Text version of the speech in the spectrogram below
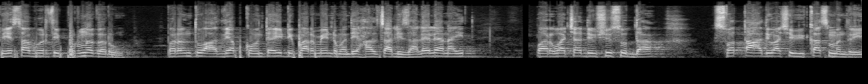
पेसा भरती पूर्ण करू. परंतु अद्याप कोणत्याही डिपार्टमेंटमध्ये हालचाली झालेल्या नाहीत. परवाच्या दिवशीसुद्धा स्वतः आदिवासी विकास मंत्री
